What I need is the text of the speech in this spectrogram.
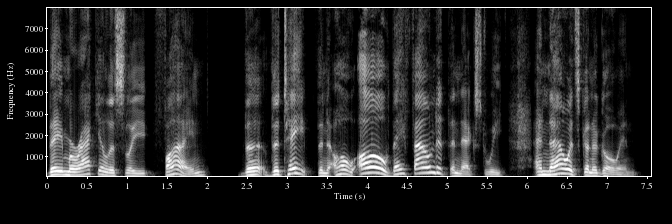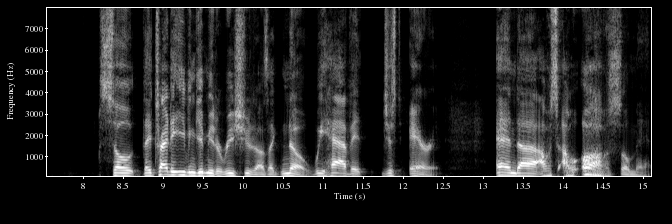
They miraculously find the the tape. Then oh oh they found it the next week, and now it's going to go in. So they tried to even get me to reshoot it. I was like, no, we have it. Just air it. And uh, I was I, oh I was so mad.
